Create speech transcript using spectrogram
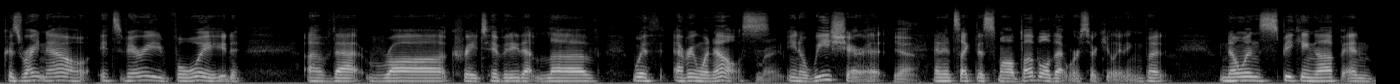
because right now it's very void of that raw creativity, that love with everyone else. Right. You know, we share it, Yeah. and it's like this small bubble that we're circulating, but. No one's speaking up and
